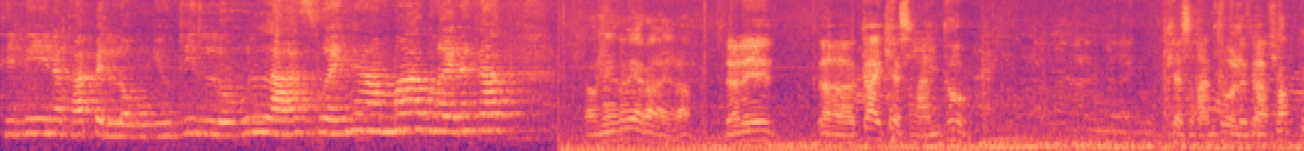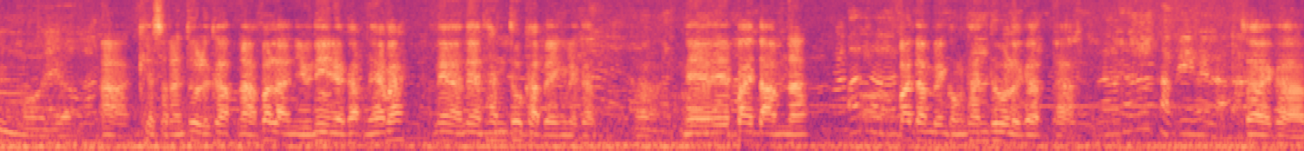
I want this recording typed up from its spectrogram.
ที่นี่นะคะเป็นโรงนิ้วที่หรูหราสวยงามมากเลยนะคะตรงนี้เขาเรียกอะไรครับเดี๋ยวนี้เอ่อใกล้เขตสถานทูต เขตสถานทูตเลยครับ ช้อปปิ้งมอลล์เยอะอ่าเขตสถานทูตเลยครับอ่าฝรั่งอยู่นี่นะครับเห็นไหมเนี่ยเนี่ยท่านทูตขับเองเลยครับอ่าเนี่ยเนี่ยป้ายดำนะป้ายดำเป็นของท่านทูตเลยครับอ่าแล้วท่านขับเองเลยเหรอคะใช่ครับ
